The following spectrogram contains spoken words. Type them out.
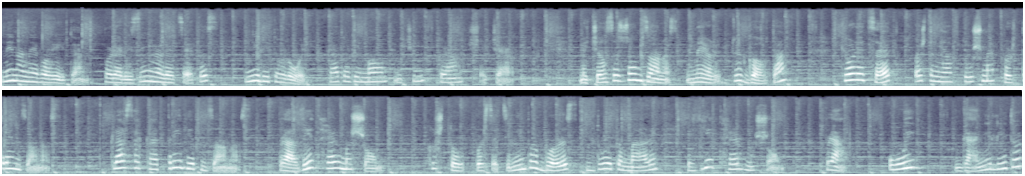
Ne na nevojiten për realizimin e recetës një litër ujë, 4 limonë, 100 gram sheqer. Meqenëse çdo nxënës merr 2 gota, kjo recetë është e mjaftueshme për 3 nxënës. Klasa ka 30 nxënës, pra 10 herë më shumë. Kështu, për secilin përbërës duhet të marrim 10 herë më shumë. Pra, ujë nga 1 litër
